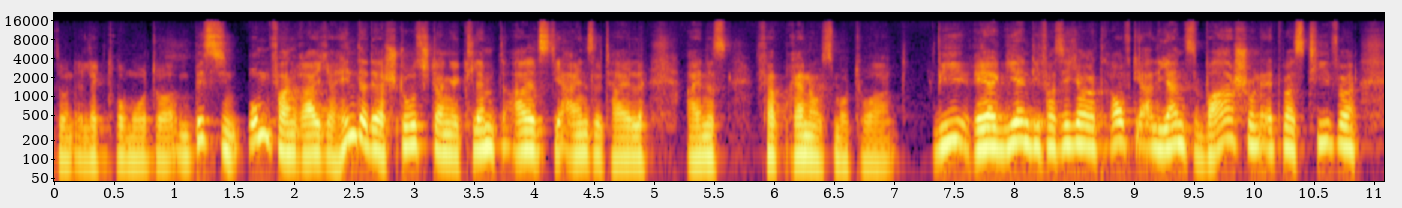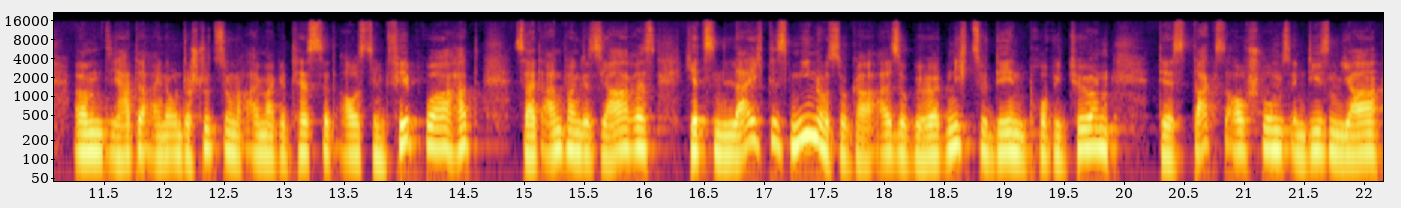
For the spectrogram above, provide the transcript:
so ein Elektromotor ein bisschen umfangreicher hinter der Stoßstange klemmt als die Einzelteile eines Verbrennungsmotors. Wie reagieren die Versicherer drauf? Die Allianz war schon etwas tiefer. Ähm, sie hatte eine Unterstützung noch einmal getestet aus dem Februar, hat seit Anfang des Jahres jetzt ein leichtes Minus sogar, also gehört nicht zu den Profiteuren des DAX-Aufschwungs in diesem Jahr.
